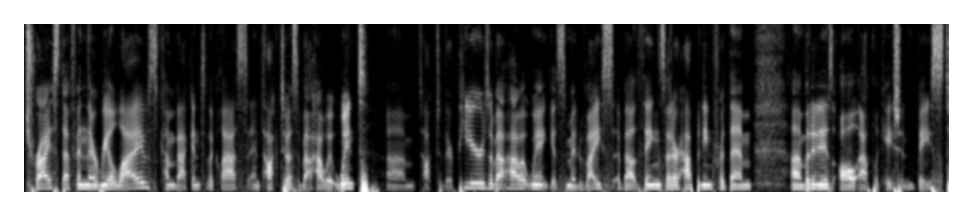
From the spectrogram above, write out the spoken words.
try stuff in their real lives, come back into the class and talk to us about how it went, um, talk to their peers about how it went, get some advice about things that are happening for them, um, but it is all application-based.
